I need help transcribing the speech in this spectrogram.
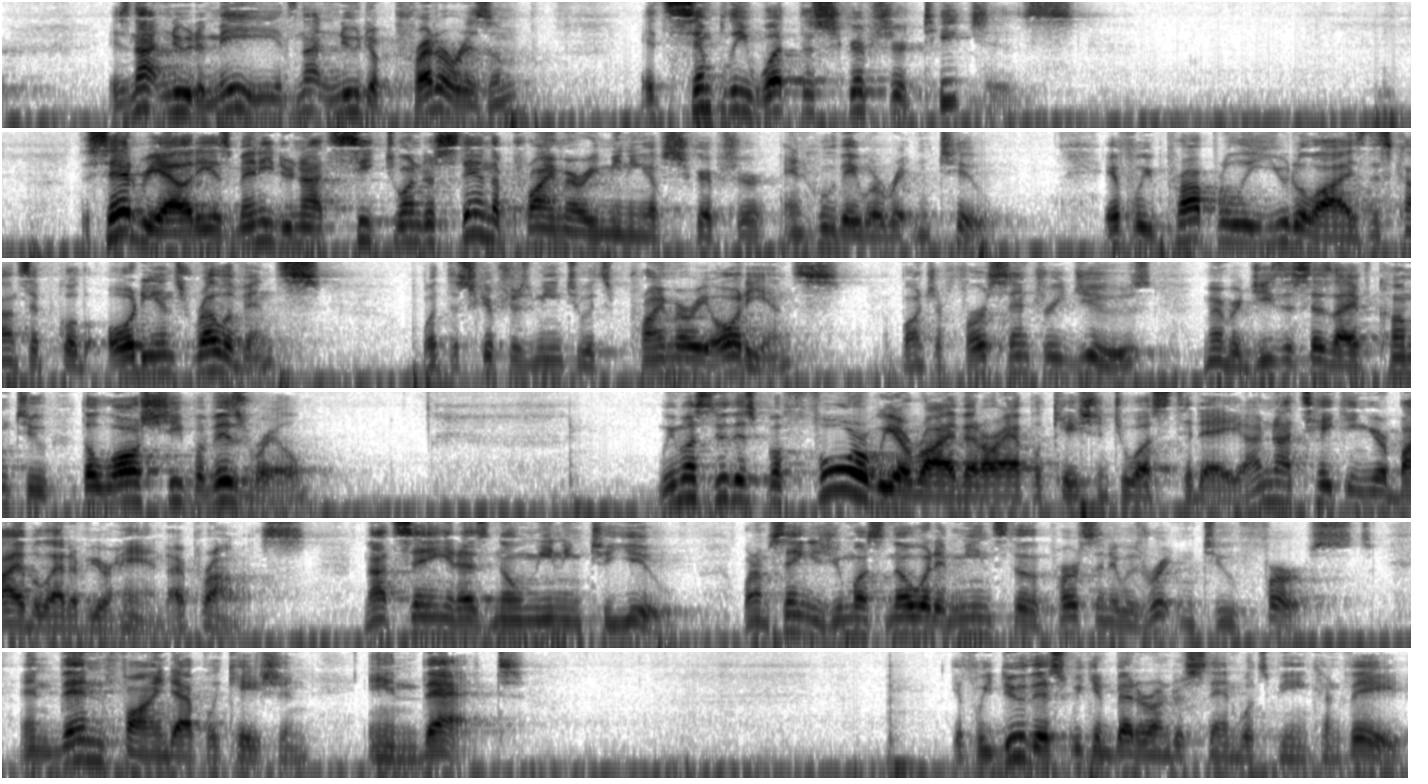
is not new to me. It's not new to preterism. It's simply what the Scripture teaches. The sad reality is, many do not seek to understand the primary meaning of Scripture and who they were written to. If we properly utilize this concept called audience relevance, what the Scriptures mean to its primary audience, a bunch of first century Jews, remember, Jesus says, I have come to the lost sheep of Israel. We must do this before we arrive at our application to us today. I'm not taking your Bible out of your hand, I promise. Not saying it has no meaning to you. What I'm saying is you must know what it means to the person it was written to first, and then find application in that. If we do this, we can better understand what's being conveyed.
